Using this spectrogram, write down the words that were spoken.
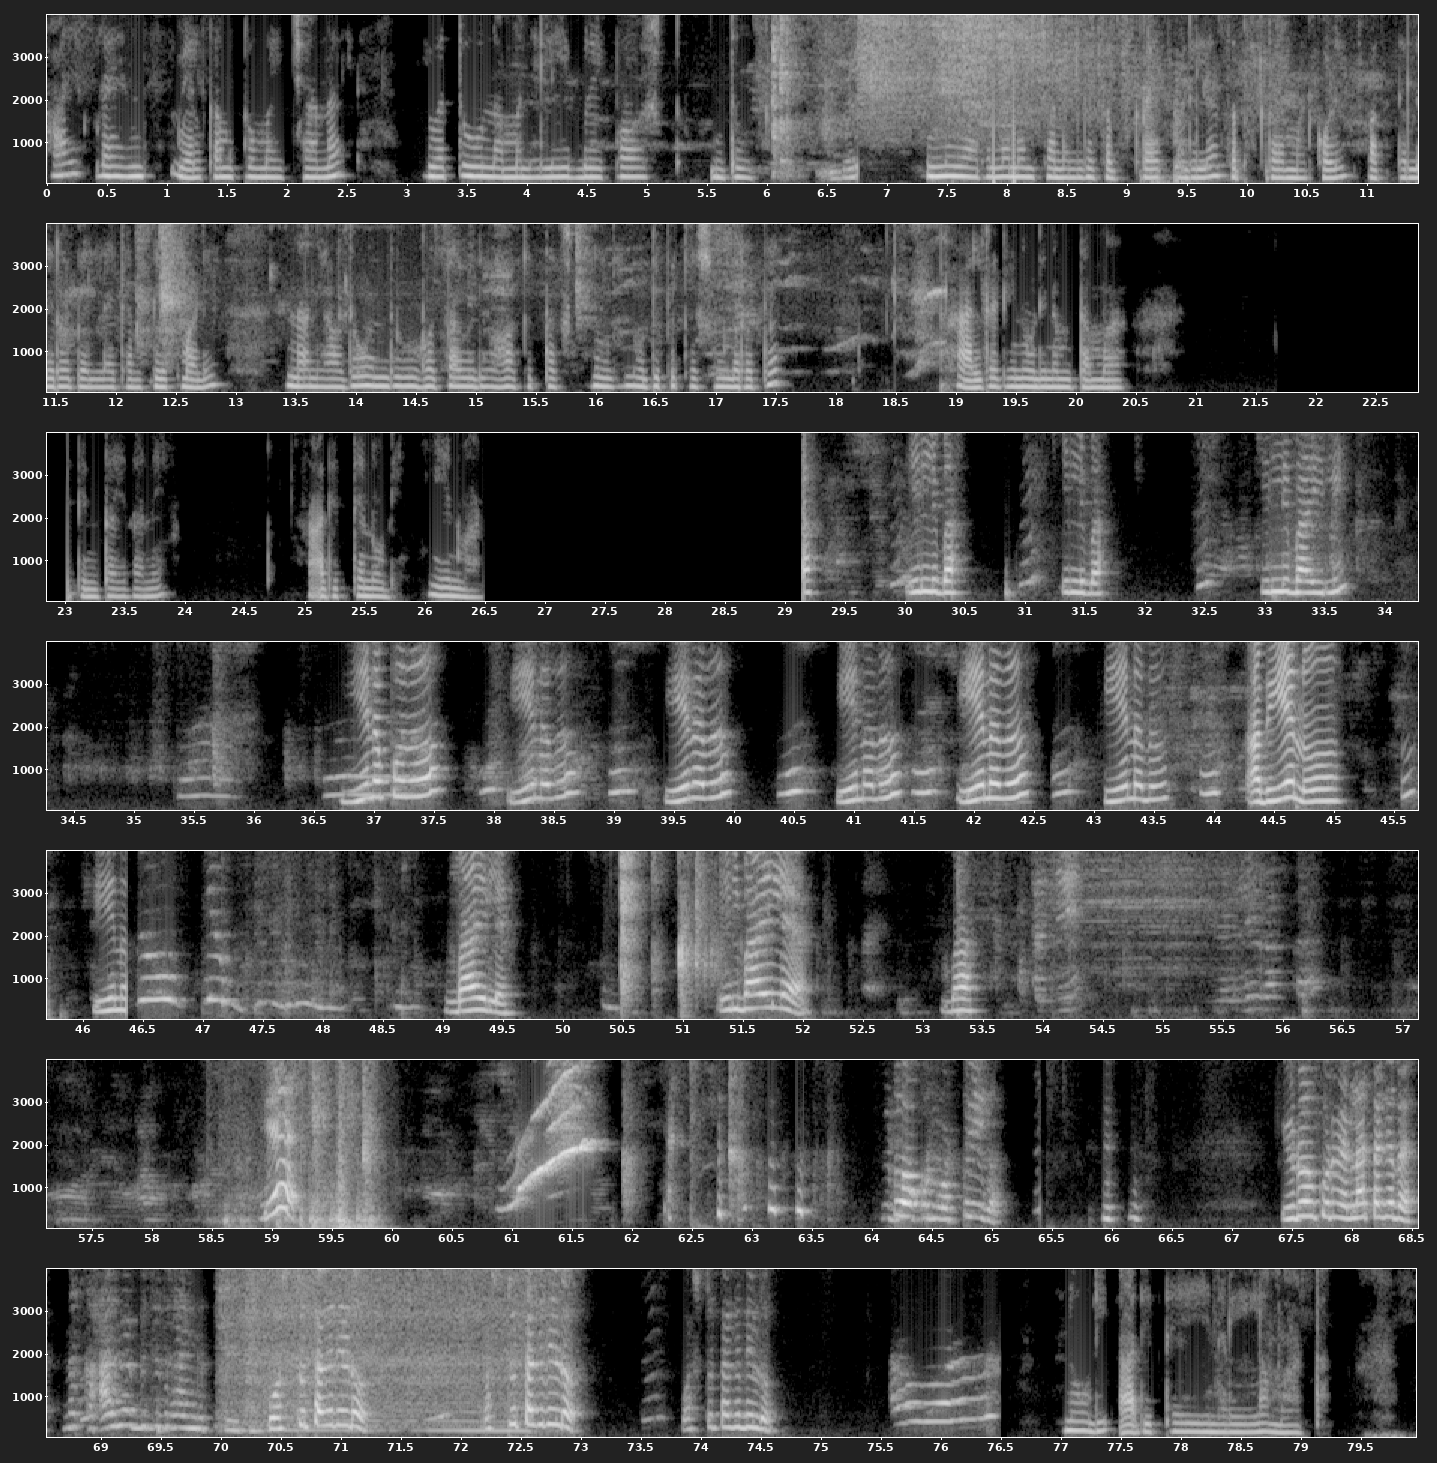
Hi friends welcome to my channel ಇವತ್ತು ನಮ್ಮ ಮನೇಲಿ ಬ್ರೇಕ್ಫಾಸ್ಟ್ ದೋಸೆ. ಇನ್ನು ಯಾರೆಲ್ಲ ನಮ್ಮ ಚಾನಲ್ಗೆ ಸಬ್ಸ್ಕ್ರೈಬ್ ಮಾಡಿಲ್ಲ ಸಬ್ಸ್ಕ್ರೈಬ್ ಮಾಡ್ಕೊಳ್ಳಿ. ಪಕ್ಕದಲ್ಲಿರೋ ಬೆಲ್ ಕ್ಲಿಕ್ ಮಾಡಿ. ನಾನು ಯಾವುದೋ ಒಂದು ಹೊಸ ವಿಡಿಯೋ ಹಾಕಿದ ತಕ್ಷಣ ನಿಮಗೆ ನೋಟಿಫಿಕೇಷನ್ ಬರುತ್ತೆ. ಆಲ್ರೆಡಿ ನೋಡಿ ನಮ್ಮ ತಮ್ಮ ತಿಂತಾ ಇದ್ದಾನೆ. ಆದಿತ್ಯ ನೋಡಿ, ಏನು ಮಾಡಿ ಇಲ್ಲಿ ಬಾ. ಇಲ್ಲಿ ಬಾ. ಇಲ್ಲಿ ಬಾ ಇಲ್ಲಿ. ಏನಪ್ಪ ಅದು? ಏನದು? ಏನದು? ಏನದು? ಏನದು? ಏನದು? ಅದು ಏನು? ಏನು ಬಾ ಇಲ್ಲೇ. ಇಲ್ಲಿ ಬಾ ಇಲ್ಲೇ. ಬಾ. ಏ! ಒಟ್ಟು ಈಗ. ಇಡು ಎಲ್ಲ ತೆಗದ? ಕಾಲ್ ಮೇಲೆ ಬಿದ್ದಿದ್ರೆ ಹೆಂಗೆ ಅಷ್ಟು ತೆಗೆದಿಡು. ಅಷ್ಟು ತೆಗೆದಿಡು. ಅಷ್ಟು ತೆಗೆದಿಡು. ನೋಡಿ ಆದಿತ್ಯ ಏನೆಲ್ಲ ಮಾಡ್ತಾ.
